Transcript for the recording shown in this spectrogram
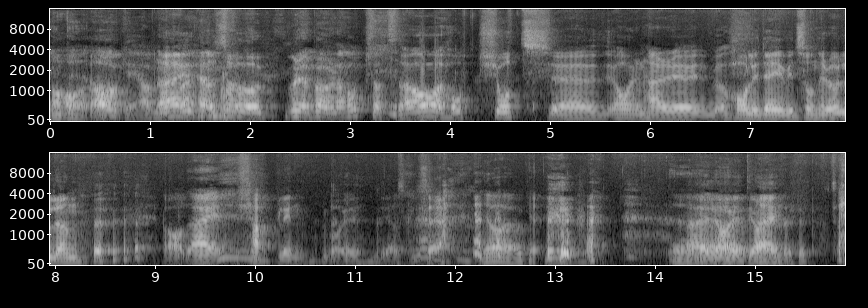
Ja, ja, okej. Ja, men Nej, bara- alltså... Börja burna hot shots då. Ja, Hot Shots. eh, Vi har den här eh, Harley Davidson-rullen. Ja, nej, Chaplin var ju det jag skulle säga. Ja, ja, okej. Eh, Nej, det har inte jag Nej. heller. Typ.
